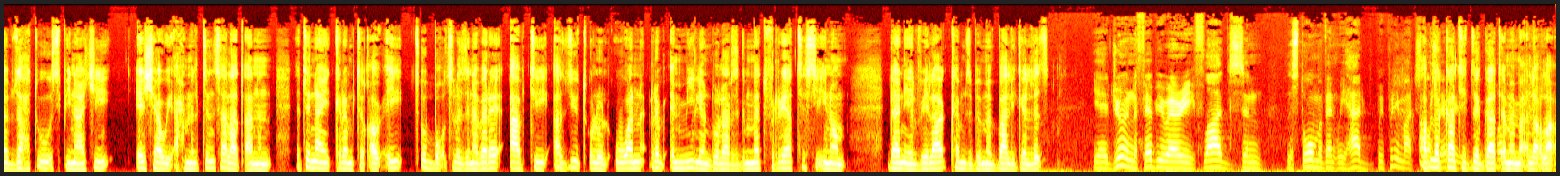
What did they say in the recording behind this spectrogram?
መብዛሕትኡ ስፒናቺ ኤሽያዊ ኣሕምልትን ሰላጣንን እቲ ናይ ክረምቲ ቀውዒ ጽቡቕ ስለ ዝነበረ ኣብቲ ኣዝዩ ጥሉል እዋን ርብዒ ሚልዮን ዶላር ዝግመት ፍርያት ስኢኖም ዳንኤል ቬላ ከምዚ ብምባል ይገልጽ ኣብ ለካቲት ዘጋጠመ ምዕልቕላቕ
